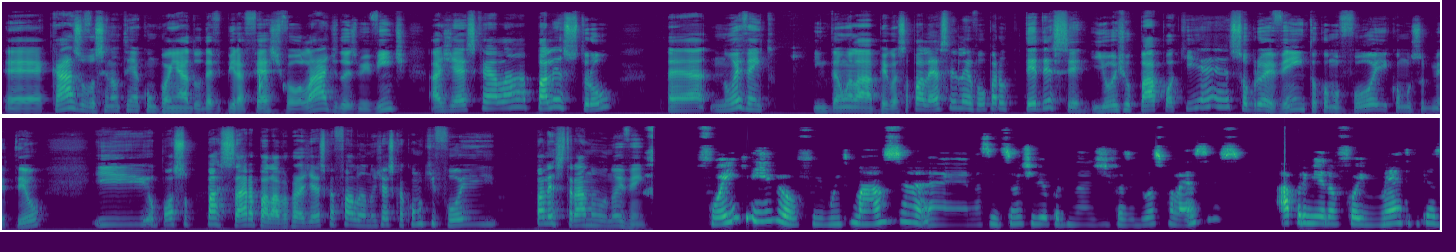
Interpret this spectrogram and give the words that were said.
É, caso você não tenha acompanhado o Devpira Festival lá de 2020, a Jéssica ela palestrou é, no evento. Então ela pegou essa palestra e levou para o TDC. E hoje o papo aqui é sobre o evento, como foi, como submeteu. E eu posso passar a palavra para a Jéssica falando, Jéssica, como que foi palestrar no, no evento? Foi incrível, foi muito massa. É, nessa edição eu tive a oportunidade de fazer duas palestras. A primeira foi Métricas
